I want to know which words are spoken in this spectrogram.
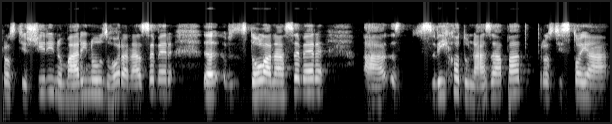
proste širinu Marinu z hora na sever, e, z dola na sever a z východu na západ proste stoja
